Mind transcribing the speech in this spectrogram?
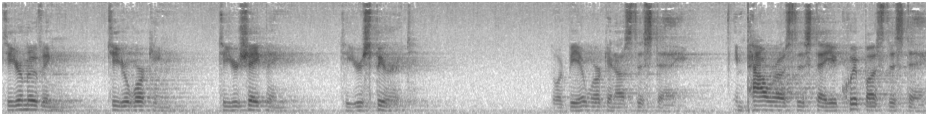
to your moving, to your working, to your shaping, to your spirit. Lord, be at work in us this day. Empower us this day. Equip us this day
